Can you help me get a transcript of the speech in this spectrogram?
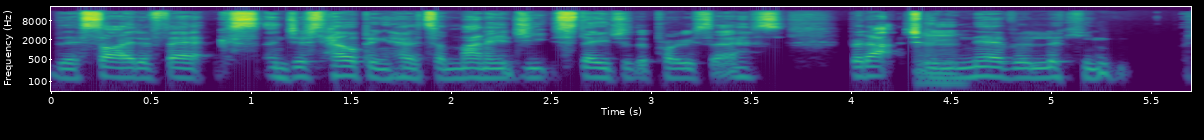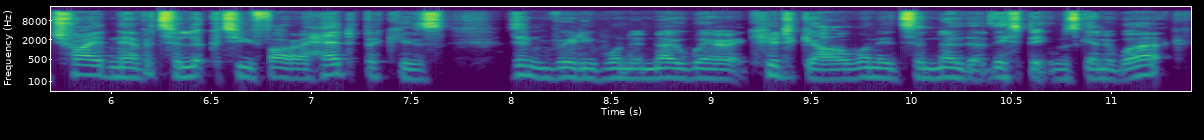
the side effects, and just helping her to manage each stage of the process, but actually mm. never looking. I tried never to look too far ahead because I didn't really want to know where it could go. I wanted to know that this bit was going to work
